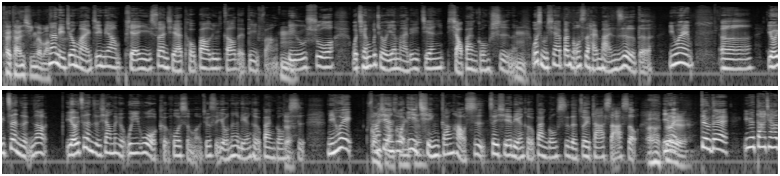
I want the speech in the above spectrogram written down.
太贪心了吗？那你就买尽量便宜、算起来投报率高的地方。嗯、比如说，我前不久也买了一间小办公室呢。嗯、为什么现在办公室还蛮热的？因为，嗯、呃，有一阵子你知道。有一阵子，像那个 WeWork 或什么，就是有那个联合办公室，你会发现说，疫情刚好是这些联合办公室的最大杀手，因为对不对？因为大家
